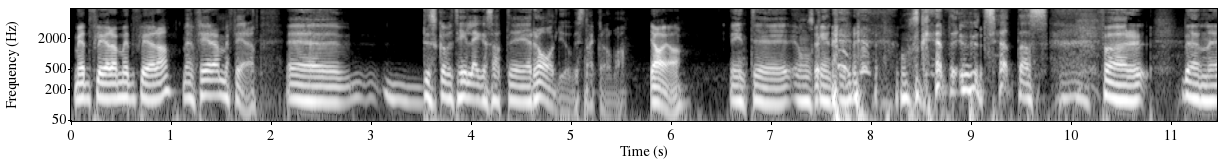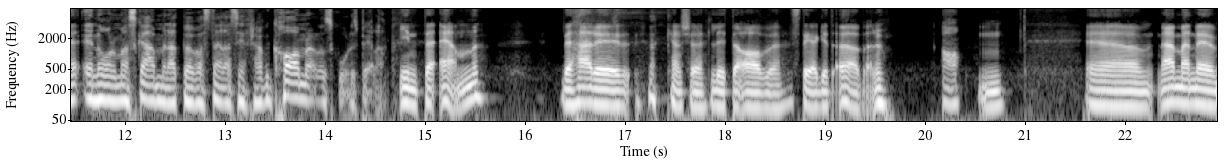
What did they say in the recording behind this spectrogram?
med flera, med flera. Med flera, med flera. Eh, det ska väl tilläggas att det är radio vi snackar om va? Ja, ja. Det är inte, hon ska inte, hon ska inte utsättas för den enorma skammen att behöva ställa sig framför kameran och skådespela. Inte än. Det här är kanske lite av steget över. Ja. Mm. Eh, nej men eh,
